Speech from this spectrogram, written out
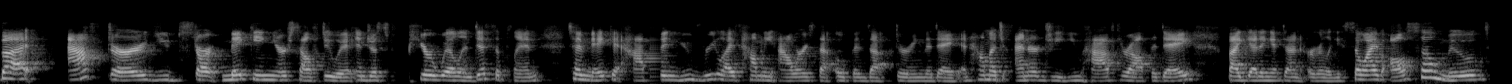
But after you start making yourself do it and just pure will and discipline to make it happen, you realize how many hours that opens up during the day and how much energy you have throughout the day by getting it done early. So I've also moved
